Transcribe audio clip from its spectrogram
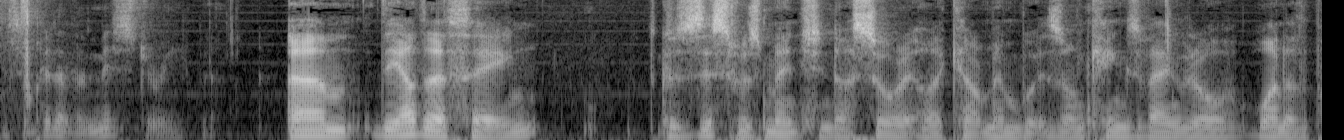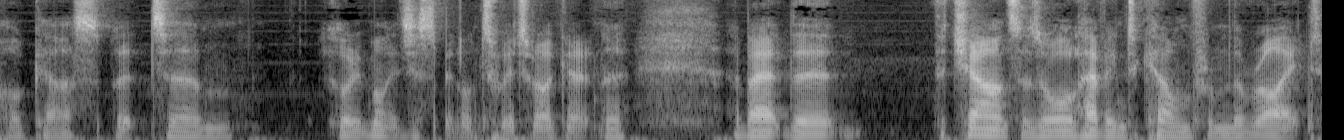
it's a bit of a mystery. But Um, the other thing, because this was mentioned, I saw it. I can't remember. It was on Kings of Anglia or one of the podcasts, but um, or it might have just been on Twitter. I don't know about the the chances all having to come from the right,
